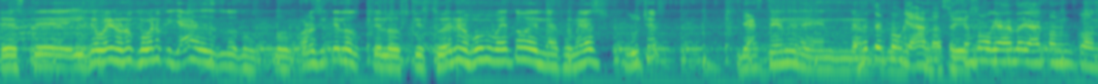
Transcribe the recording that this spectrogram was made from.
Este, y qué bueno, ¿no? Qué bueno que ya, los- los- los- ahora sí que los, que los que estuvieron en algún momento en las primeras luchas ya estén en. en- Ya se estén fogueando, se estén fogueando ya con, con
